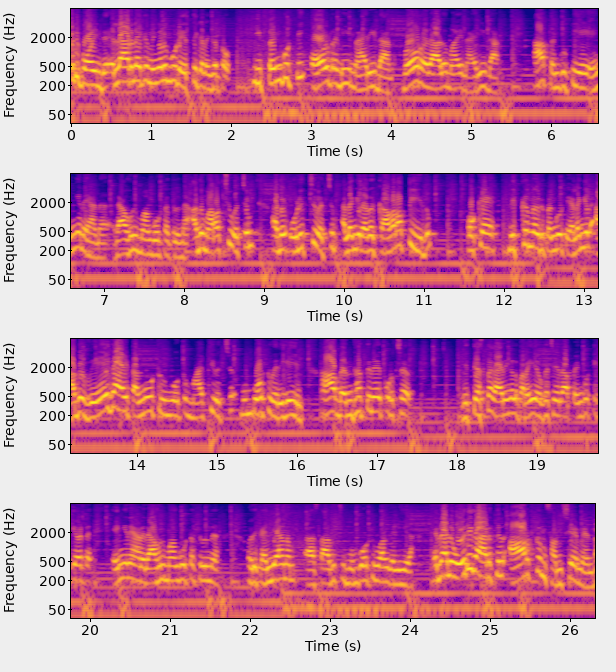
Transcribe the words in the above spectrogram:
ഒരു പോയിന്റ് എല്ലാവരിലേക്കും നിങ്ങളും കൂടെ എത്തിക്കണം കേട്ടോ. ഈ പെൺകുട്ടി ഓൾറെഡി മാരീഡ് ആണ്. വേറൊരാളുമായി മാരീഡ് ആണ്. ആ പെൺകുട്ടിയെ എങ്ങനെയാണ് രാഹുൽ മാങ്കൂട്ടത്തിന് അത് മറച്ചു വെച്ചും അത് ഒളിച്ചു വെച്ചും അല്ലെങ്കിൽ അത് കവറപ്പ് ചെയ്തും ഒക്കെ നിൽക്കുന്ന ഒരു പെൺകുട്ടി അല്ലെങ്കിൽ അത് വേഗമായിട്ട് അങ്ങോട്ടും ഇങ്ങോട്ടും മാറ്റി വെച്ച് മുമ്പോട്ട് വരികയും ആ ബന്ധത്തിനെ കുറിച്ച് വ്യത്യസ്ത കാര്യങ്ങൾ പറയുകയൊക്കെ ചെയ്ത ആ പെൺകുട്ടിക്കായിട്ട് എങ്ങനെയാണ് രാഹുൽ മാങ്കൂട്ടത്തിൽ നിന്ന് ഒരു കല്യാണം സ്ഥാപിച്ച് മുമ്പോട്ട് പോകാൻ കഴിയുക? എന്നാലും ഒരു കാര്യത്തിൽ ആർക്കും സംശയം വേണ്ട.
